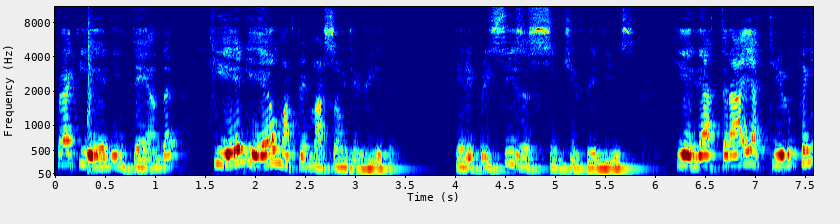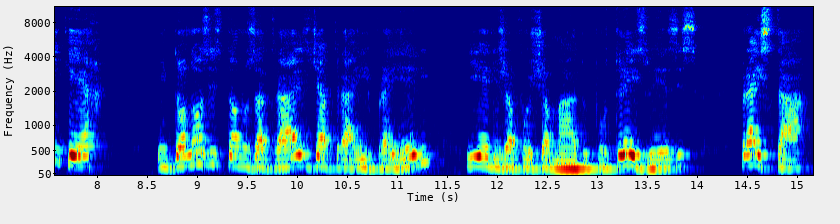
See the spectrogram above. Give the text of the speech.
para que ele entenda que ele é uma afirmação de vida, que ele precisa se sentir feliz, que ele atrai aquilo que ele quer. Então nós estamos atrás de atrair para ele e ele já foi chamado por três vezes para estar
